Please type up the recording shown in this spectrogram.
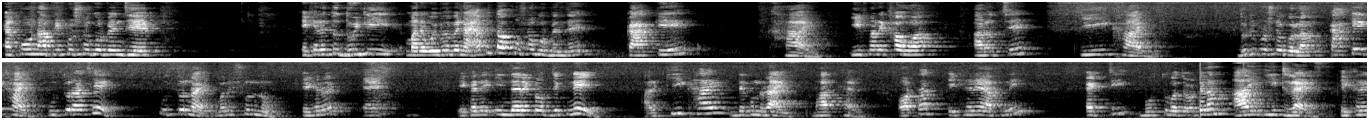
এখন আপনি প্রশ্ন করবেন যে এখানে তো দুইটি মানে ওইভাবে নাই। আপনি তাও প্রশ্ন করবেন যে কাকে খায়? ইট মানে খাওয়া, আর হচ্ছে কি খায়? দুটি প্রশ্ন করলাম, কাকে খায়? উত্তর আছে? উত্তর নাই মানে শূন্য। এখানে এখানে ইনডাইরেক্ট অবজেক্ট নেই। আর কি খায়? দেখুন রাইস ভাত খায়। অর্থাৎ এখানে আপনি একটি বস্তু বস্তুবাচক পেলাম আই ইট রাইস এখানে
